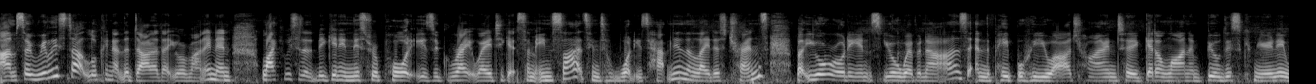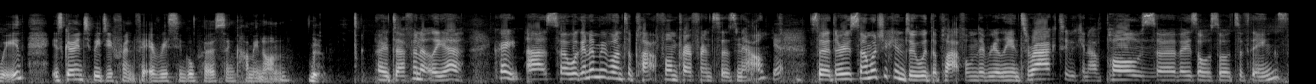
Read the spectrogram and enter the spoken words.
Um, so really start looking at the data that you're running. And like we said at the beginning, this report is a great way to get some insights into what is happening in the latest trends. But your audience, your webinars, and the people who you are trying to get online and build this community with is going to be different for every single person coming on. Yeah. Oh, definitely, yeah. Great. Uh, so we're going to move on to platform preferences now. Yep. So there is so much you can do with the platform. They're really interactive. You can have polls, surveys, all sorts of things.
